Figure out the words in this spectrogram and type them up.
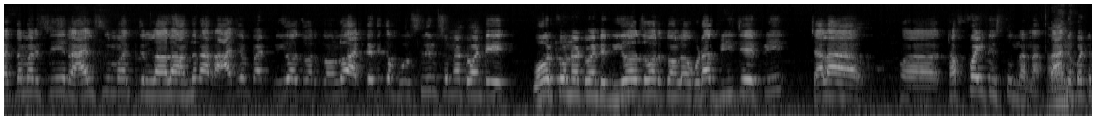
పెద్ద మనిషి రాయలసీమ జిల్లాలో అందున రాజంపేట నియోజకవర్గంలో అత్యధిక ముస్లింస్ ఉన్నటువంటి ఓట్లు ఉన్నటువంటి నియోజకవర్గంలో కూడా బీజేపీ చాలా టఫ్ ఫైట్ ఇస్తుందన్న. దాన్ని బట్టి.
